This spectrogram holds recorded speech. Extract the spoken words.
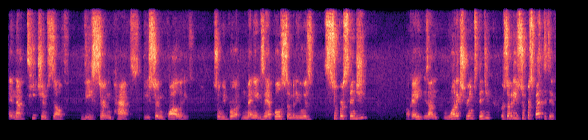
And not teach himself these certain paths, these certain qualities. So we brought many examples. Somebody who is super stingy, okay, is on one extreme, stingy, or somebody who's super speculative.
